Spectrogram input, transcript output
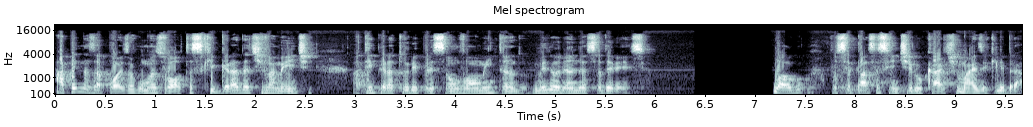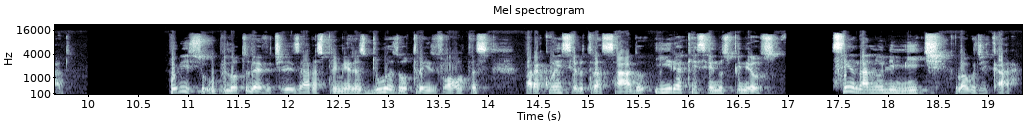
Apenas após algumas voltas que gradativamente a temperatura e pressão vão aumentando, melhorando essa aderência. Logo, você passa a sentir o kart mais equilibrado. Por isso, o piloto deve utilizar as primeiras duas ou três voltas para conhecer o traçado e ir aquecendo os pneus, sem andar no limite logo de cara.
